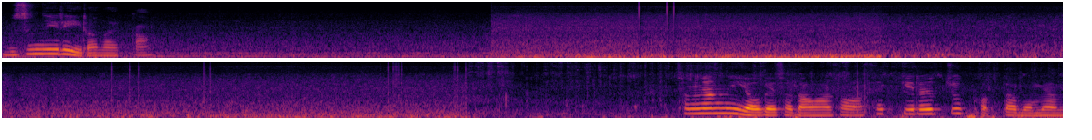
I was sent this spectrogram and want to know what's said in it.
무슨 일이 일어날까? 청량리역에서 나와서 새길을 쭉 걷다 보면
